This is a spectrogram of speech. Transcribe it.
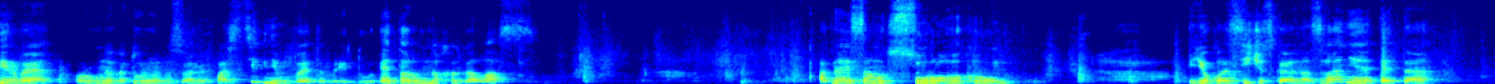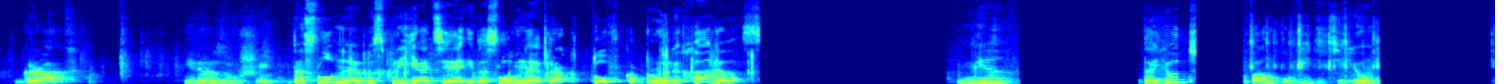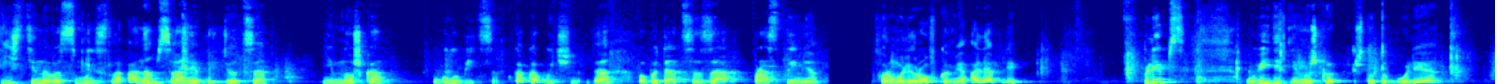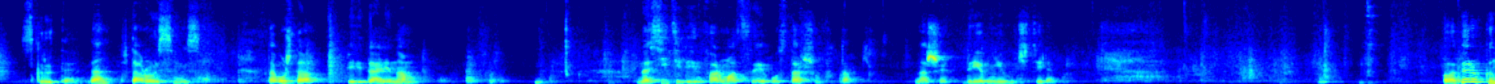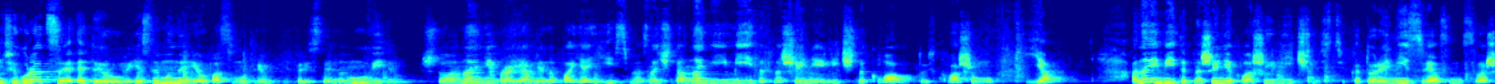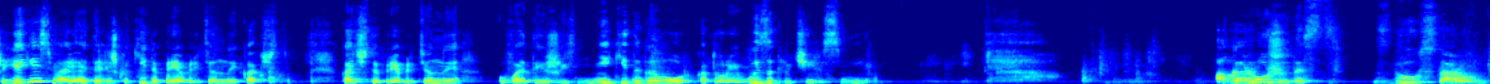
Первая руна, которую мы с вами постигнем в этом ряду, это руна Хагалас. Одна из самых суровых рун. Ее классическое название это град или разрушение. Дословное восприятие и дословная трактовка руны Хагалас не дает вам увидеть ее истинного смысла, а нам с вами придется немножко углубиться, как обычно, да? попытаться за простыми формулировками а-ля плебс увидеть немножко что-то более скрытое, да? второй смысл того, что передали нам носители информации о старшем футарке, наши древние учителя. Во-первых, конфигурация этой руны, если мы на нее посмотрим пристально, мы увидим, что она не проявлена по я есть, а значит она не имеет отношения лично к вам, то есть к вашему я. Она имеет отношение к вашей личности, которая не связана с вашей я есть, а это лишь какие-то приобретенные качества. Качества, приобретенные в этой жизни, некий договор, который вы заключили с миром. Огороженность с двух сторон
